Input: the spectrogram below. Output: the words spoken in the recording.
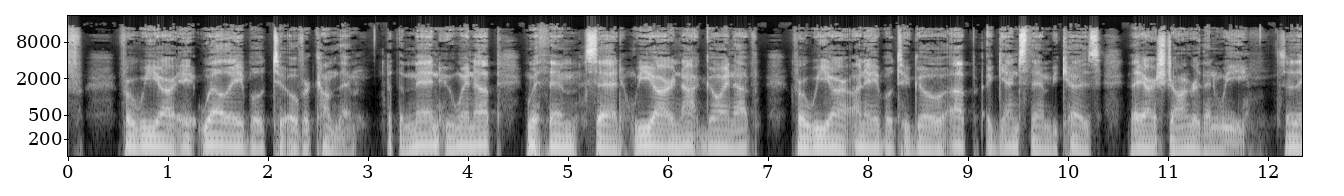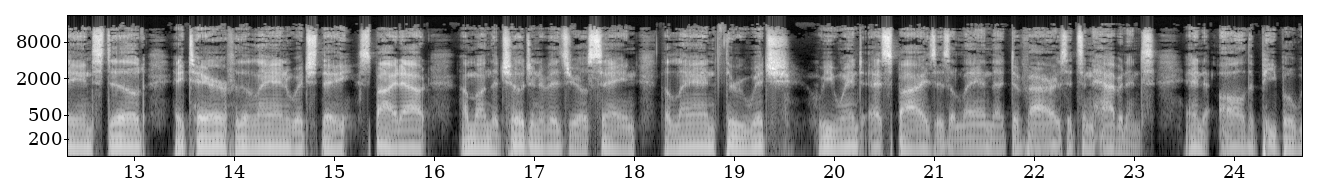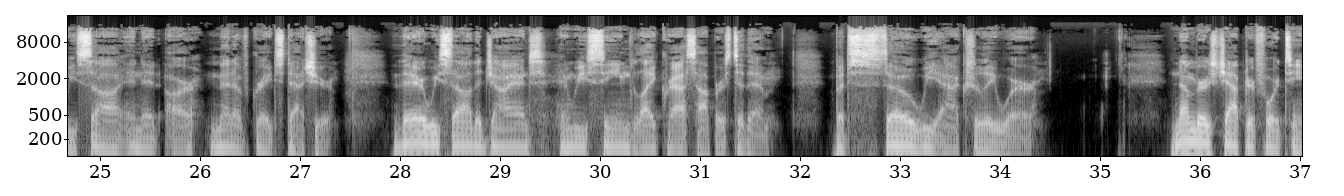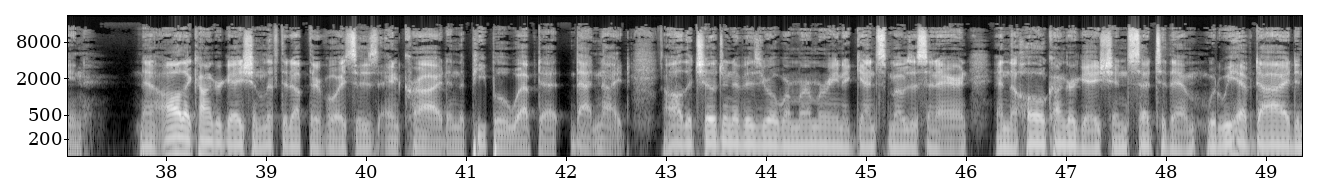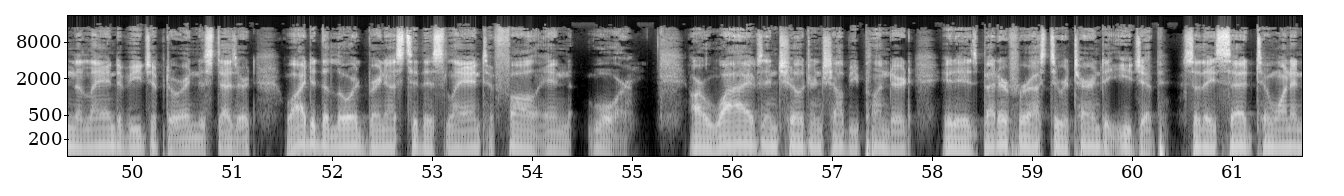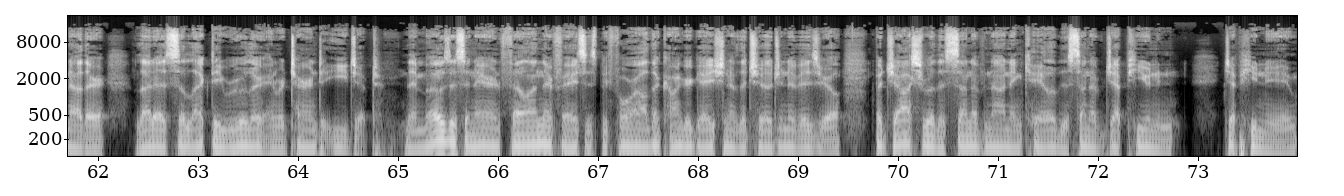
for we are well able to overcome them. But the men who went up with them said, We are not going up, for we are unable to go up against them because they are stronger than we. So they instilled a terror for the land which they spied out among the children of Israel, saying, The land through which we went as spies is a land that devours its inhabitants, and all the people we saw in it are men of great stature. There we saw the giants, and we seemed like grasshoppers to them but so we actually were. Numbers chapter 14. Now all the congregation lifted up their voices and cried, and the people wept at that night. All the children of Israel were murmuring against Moses and Aaron, and the whole congregation said to them, Would we have died in the land of Egypt or in this desert? Why did the Lord bring us to this land to fall in war? Our wives and children shall be plundered. It is better for us to return to Egypt. So they said to one another, Let us select a ruler and return to Egypt. Then Moses and Aaron fell on their faces before all the congregation of the children of Israel. But Joshua the son of Nun and Caleb the son of Jephunim, Jephunim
